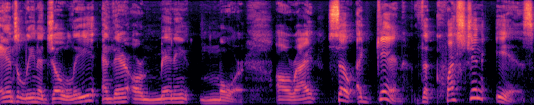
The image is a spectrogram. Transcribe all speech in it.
Angelina Jolie, and there are many more, all right? So again, the question is,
